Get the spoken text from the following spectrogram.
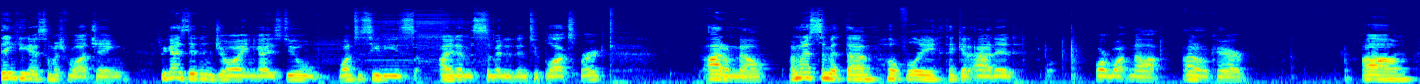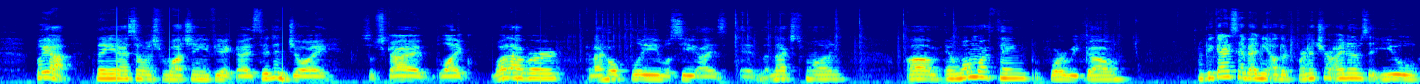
thank you guys so much for watching. If you guys did enjoy and you guys do want to see these items submitted into Bloxburg, I don't know. I'm going to submit them. Hopefully they get added or whatnot. I don't care. Um, but yeah, thank you guys so much for watching. If you guys did enjoy, subscribe, like, whatever. And I hopefully will see you guys in the next one. Um, and one more thing before we go. If you guys have any other furniture items that you,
